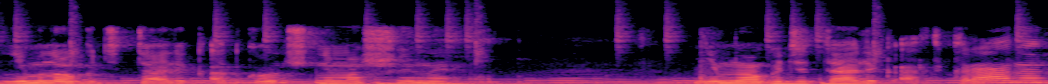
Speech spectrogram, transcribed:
немного деталек от гоночной машины, немного деталек от крана,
